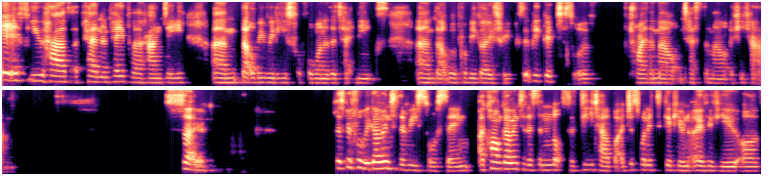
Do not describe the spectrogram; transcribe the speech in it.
if you have a pen and paper handy, um, that will be really useful for one of the techniques um, that we'll probably go through because it'd be good to sort of try them out and test them out if you can. So just before we go into the resourcing, I can't go into this in lots of detail, but I just wanted to give you an overview of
